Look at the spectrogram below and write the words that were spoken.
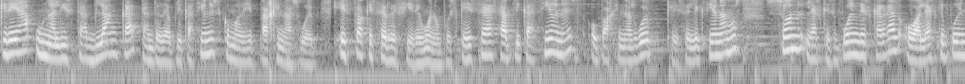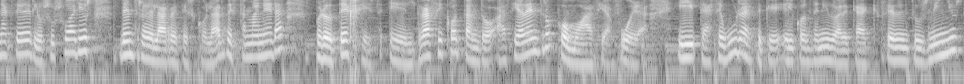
Crea una lista blanca tanto de aplicaciones como de páginas web. ¿Esto a qué se refiere? Bueno, pues que esas aplicaciones o páginas web que seleccionamos son las que se pueden descargar o a las que pueden acceder los usuarios dentro de la red escolar. De esta manera proteges el tráfico tanto hacia adentro como hacia afuera y te aseguras de que el contenido al que acceden tus niños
